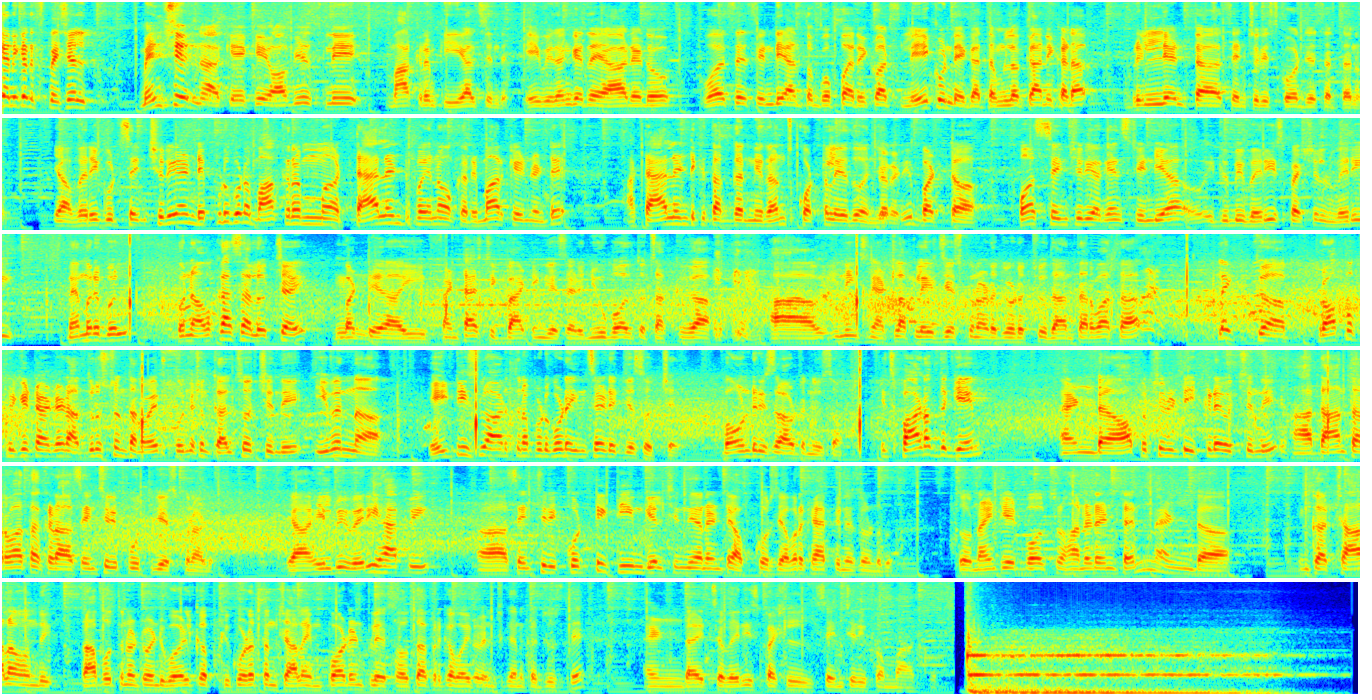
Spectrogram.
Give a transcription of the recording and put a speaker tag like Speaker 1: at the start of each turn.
Speaker 1: కానీ ఇక్కడ special mention కేకే ఆబ్వియస్లీ మాక్రమ్కి ఇవ్వాల్సిందే ఏ విధంగా అయితే ఆడాడో వర్సెస్ ఇండియా అంత గొప్ప రికార్డ్స్ లేకుండే గతంలో కానీ ఇక్కడ బ్రిలియంట్ సెంచురీ స్కోర్ చేశారు తను.
Speaker 2: Yeah very good century and ఎప్పుడు కూడా మాక్రమ్ టాలెంట్ పైన ఒక రిమార్క్ ఏంటంటే ఆ టాలెంట్కి తగ్గన్ని రన్స్ కొట్టలేదు అని చెప్పి. But first century against India it will be very special very memorable కొన్ని అవకాశాలు వచ్చాయి. బట్ ఈ ఫెంటాస్టిక్ బ్యాటింగ్ చేశాడు. న్యూ బాల్తో చక్కగా ఆ ఇన్నింగ్స్ని ఎట్లా ప్లేస్ చేసుకున్నాడో చూడొచ్చు. దాని తర్వాత లైక్ ప్రాపర్ క్రికెట్ ఆడాడు అదృష్టం తన వైపు కొంచెం కలిసి వచ్చింది ఈవెన్ ఎయిటీస్లో ఆడుతున్నప్పుడు కూడా ఇన్సైడ్ ఎడ్జెస్ వచ్చాయి. బౌండరీస్ రావటం చూసాం. It's part of the game and opportunity ఇక్కడే వచ్చింది. దాని తర్వాత అక్కడ సెంచరీ పూర్తి చేసుకున్నాడు. Yeah he'll be very happy century కొట్టి టీం గెలిచింది అని అంటే కోర్స్ ఎవరికి హ్యాపీనెస్ ఉండదు. So ninety eight balls hundred and ten and ఇంకా చాలా ఉంది. రాబోతున్నటువంటి వరల్డ్ కప్కి కూడా తను చాలా ఇంపార్టెంట్ ప్లేస్ సౌత్ ఆఫ్రికా వైపు నుంచి కనుక చూస్తే. And it's a very special century from mark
